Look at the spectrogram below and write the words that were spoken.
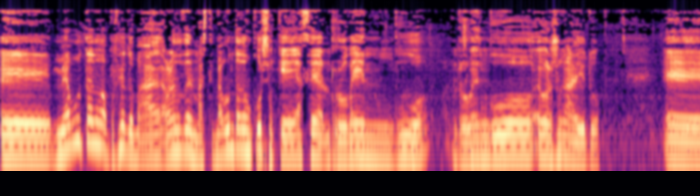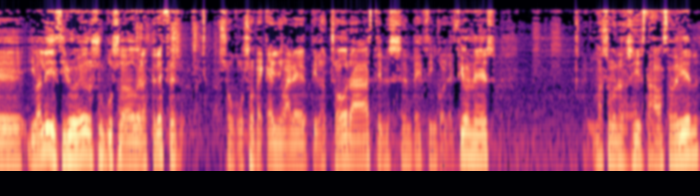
Eh, me ha apuntado, por cierto, hablando del máster, me ha apuntado un curso que hace Rubén Guo. Rubén Guo, eh, es un canal de YouTube eh, y vale 19 euros un curso de Adobe After. Es un curso pequeño, vale, tiene 8 horas, tiene 65 lecciones. Más o menos así, está bastante bien.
